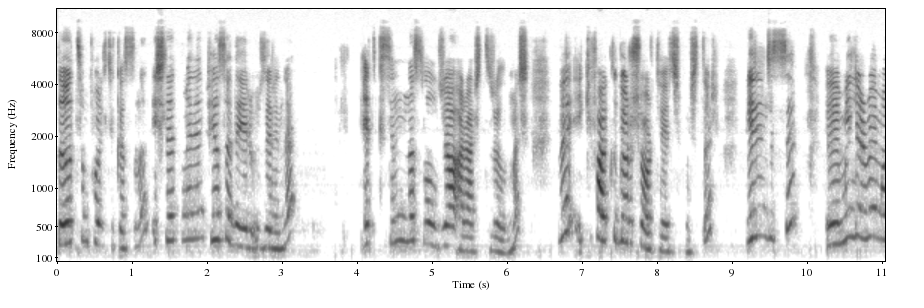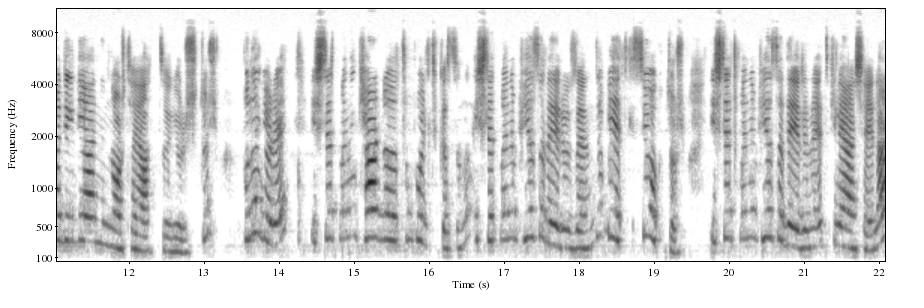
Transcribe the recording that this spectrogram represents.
dağıtım politikasının işletmenin piyasa değeri üzerine etkisinin nasıl olacağı araştırılmış ve iki farklı görüş ortaya çıkmıştır. Birincisi e, Miller ve Modigliani'nin ortaya attığı görüştür. Buna göre işletmenin kar dağıtım politikasının işletmenin piyasa değeri üzerinde bir etkisi yoktur. İşletmenin piyasa değerini etkileyen şeyler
